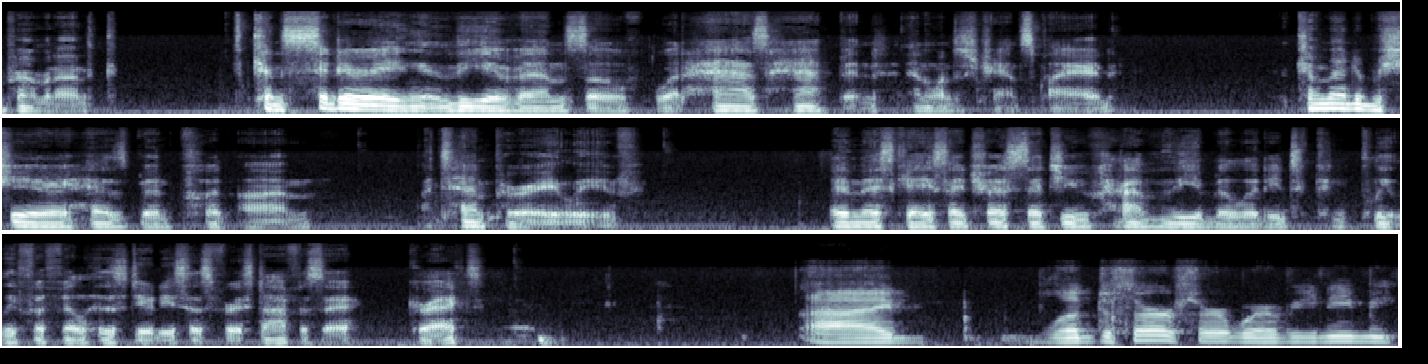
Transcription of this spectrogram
permanent, considering the events of what has happened and what has transpired, Commander Bashir has been put on a temporary leave. In this case, I trust that you have the ability to completely fulfill his duties as first officer, correct? I live to serve, sir, wherever you need me.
